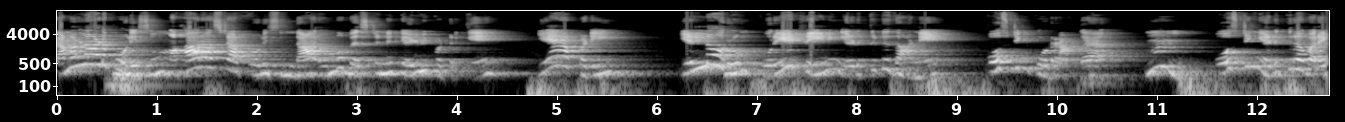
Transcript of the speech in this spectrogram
தமிழ்நாடு போலீஸும் மகாராஷ்டிரா போலீஸும் தான் ரொம்ப பெஸ்ட்னு கேள்விப்பட்டிருக்கேன். ஏன் அப்படி? எல்லோரும் ஒரே ட்ரைனிங் எடுத்துட்டு தானே போஸ்டிங் போடுறாங்க. ம் போஸ்டிங் எடுக்கிற வரை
